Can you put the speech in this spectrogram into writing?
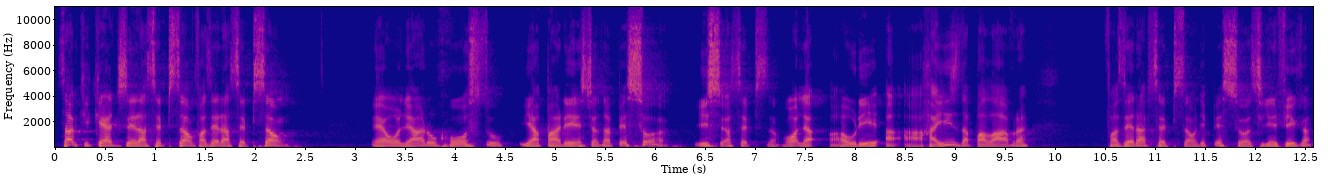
Sabe o que quer dizer acepção? Fazer acepção? É olhar o rosto e a aparência da pessoa. Isso é acepção. Olha, a, ori, a, a raiz da palavra Fazer acepção de pessoas significa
